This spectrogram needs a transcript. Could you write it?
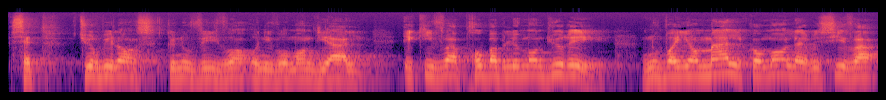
cette turbulence que nous vivons au niveau mondial et qui va probablement durer nous voyons mal comment la Russie va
